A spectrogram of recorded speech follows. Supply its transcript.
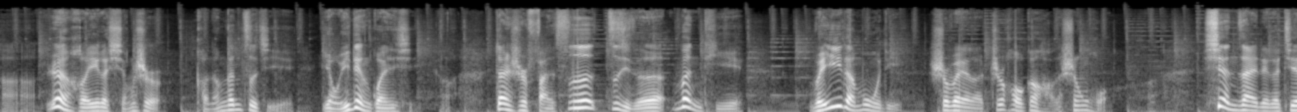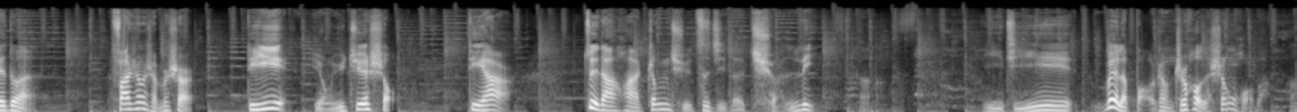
啊，任何一个形式可能跟自己有一定关系啊，但是反思自己的问题，唯一的目的是为了之后更好的生活啊。现在这个阶段发生什么事儿，第一，勇于接受。第二，最大化争取自己的权利啊，以及为了保证之后的生活吧啊，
